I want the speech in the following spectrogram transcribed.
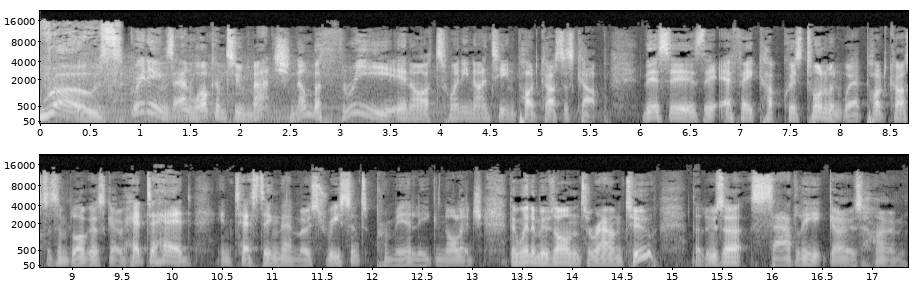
Rose. Greetings and welcome to match number three in our 2019 Podcasters Cup. This is the FA Cup quiz tournament where podcasters and bloggers go head to head in testing their most recent Premier League knowledge. The winner moves on to round two. The loser sadly goes home.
